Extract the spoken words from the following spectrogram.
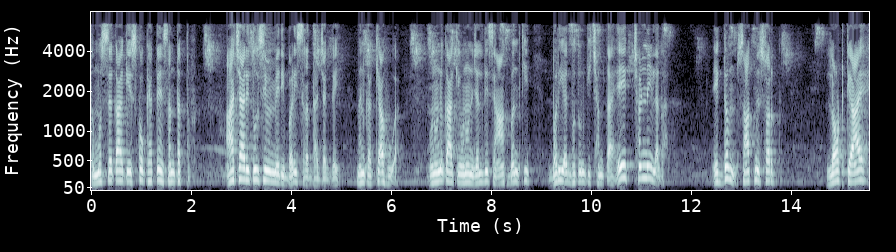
तो मुझसे कहा कि इसको कहते हैं संतत्व। आचार्य तुलसी में मेरी बड़ी श्रद्धा जग गई। मैंने कहा, क्या हुआ? उन्होंने कहा कि उन्होंने जल्दी से आँख बंद की। बड़ी अद्भुत उनकी क्षमता है। एक क्षण नहीं लगा। एकदम साथ में स्वर्ग लौट के आए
